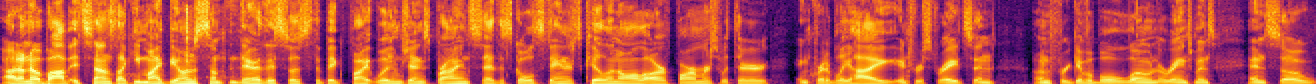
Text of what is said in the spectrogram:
I don't know, Bob. It sounds like he might be onto something there. This was the big fight. William Jennings Bryan said this gold standard's killing all our farmers with their incredibly high interest rates and unforgivable loan arrangements. And so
